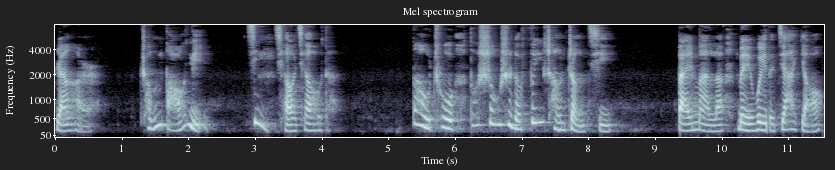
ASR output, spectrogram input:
然而，城堡里静悄悄的，到处都收拾得非常整齐，摆满了美味的佳肴，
